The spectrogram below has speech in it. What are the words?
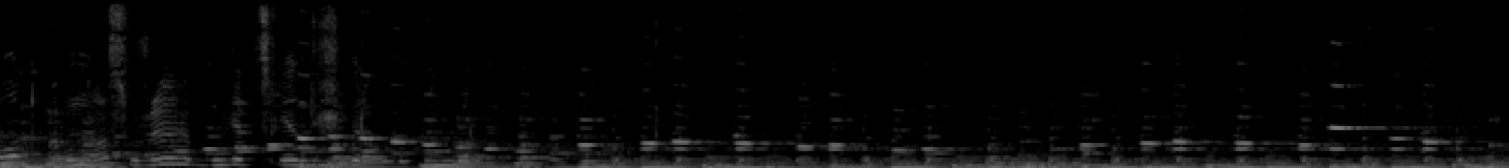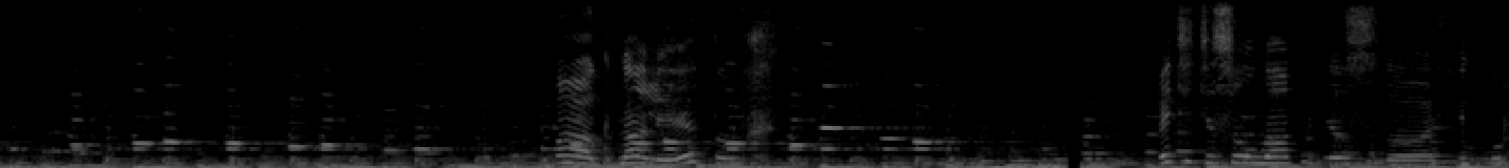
Вот у нас уже будет следующий раунд. Погнали это. Хотите солдаты без э, фигур?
